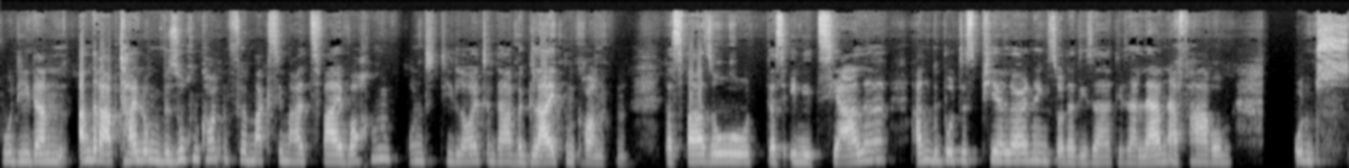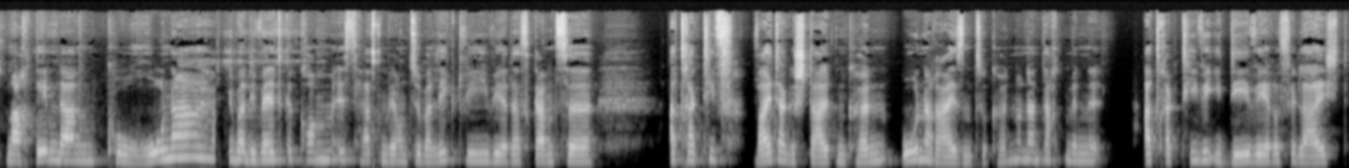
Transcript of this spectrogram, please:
wo die dann andere Abteilungen besuchen konnten für maximal zwei Wochen und die Leute da begleiten konnten. Das war so das initiale Angebot des Peer Learnings oder dieser, dieser Lernerfahrung. Und nachdem dann Corona über die Welt gekommen ist, hatten wir uns überlegt, wie wir das Ganze attraktiv weitergestalten können, ohne reisen zu können. Und dann dachten wir, eine attraktive Idee wäre vielleicht,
